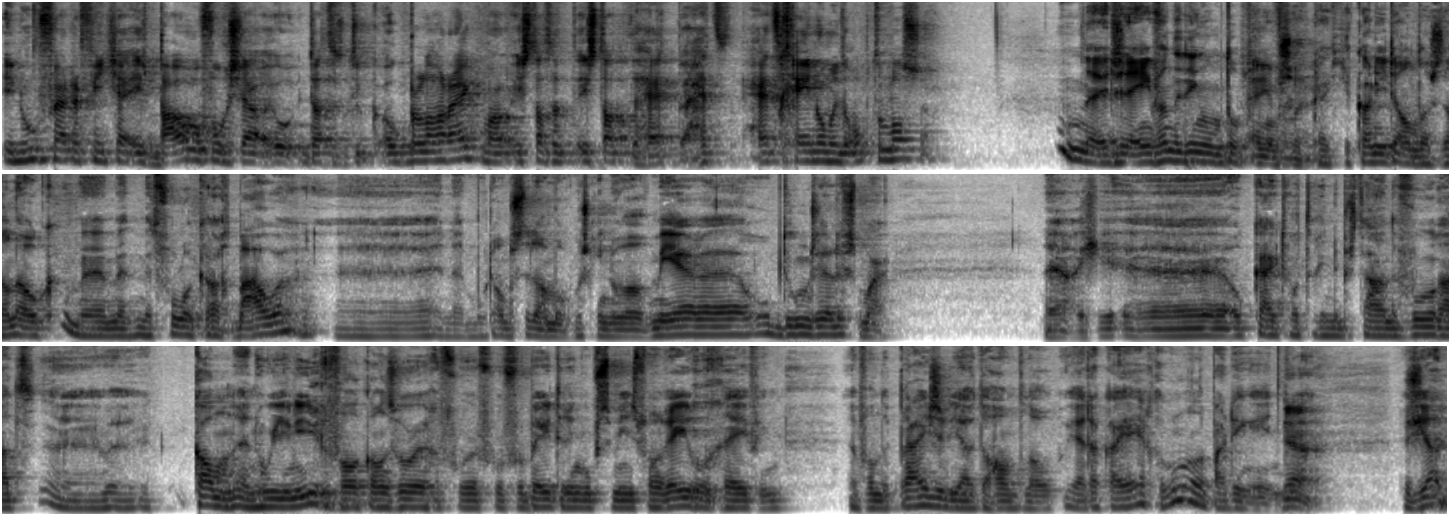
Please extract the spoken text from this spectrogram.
in hoeverre vind jij, is bouwen volgens jou, dat is natuurlijk ook belangrijk, maar is dat, het, is dat het, het, hetgeen om het op te lossen? Nee, het is een van de dingen om het op te lossen. Kijk, je kan niet anders dan ook met, met volle kracht bouwen. Eh, en daar moet Amsterdam ook misschien nog wel wat meer eh, op doen zelfs. Maar nou ja, als je eh, ook kijkt wat er in de bestaande voorraad kan... en hoe je in ieder geval kan zorgen voor, voor verbetering... op zijn minst van regelgeving en van de prijzen die uit de hand lopen... ja, daar kan je echt ook nog wel een paar dingen in doen. Ja, Dus ja,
